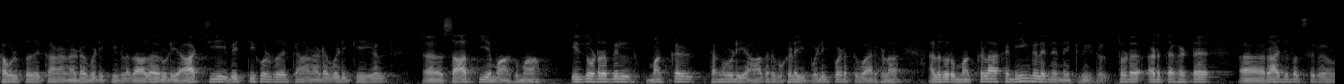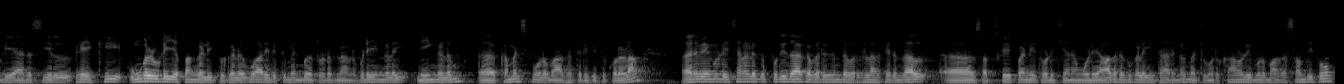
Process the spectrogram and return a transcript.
கவிழ்ப்பதற்கான நடவடிக்கைகள் அதாவது அவருடைய ஆட்சியை வெற்றி கொள்வதற்கான நடவடிக்கைகள் சாத்தியமாகுமா? இது தொடர்பில் மக்கள் தங்களுடைய ஆதரவுகளை வெளிப்படுத்துவார்களா? அல்லது ஒரு மக்களாக நீங்கள் என்ன நினைக்கிறீர்கள்? தொட அடுத்த கட்ட ராஜபக்சர்களுடைய அரசியல் வகைக்கு உங்களுடைய பங்களிப்புகள் எவ்வாறு இருக்கும் என்பது தொடர்பிலான விடயங்களை நீங்களும் கமெண்ட்ஸ் மூலமாக தெரிவித்துக் கொள்ளலாம். எனவே எங்களுடைய சேனலுக்கு புதிதாக வருகின்றவர்களாக இருந்தால் சப்ஸ்கிரைப் பண்ணி தொடர்ச்சியான உங்களுடைய ஆதரவுகளையும் தாருங்கள். மற்றும் ஒரு காணொளி மூலமாக சந்திப்போம்.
